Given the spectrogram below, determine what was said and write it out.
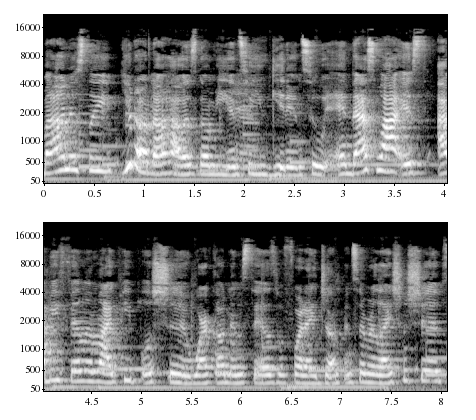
But honestly, you don't know how it's gonna be until you get into it. And that's why it's I be feeling like people should work on themselves before they jump into relationships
